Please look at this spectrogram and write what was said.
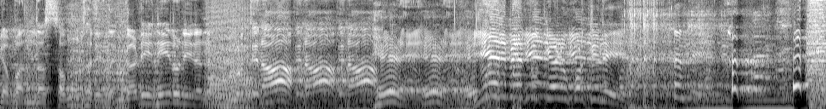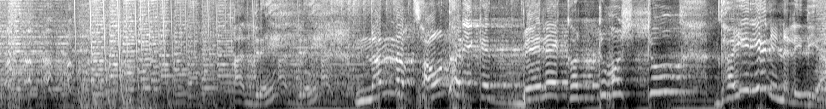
ನಮ್ಮೂರಿಗೆ ಬಂದ ಸೌಂದರ್ಯದ ಗಡಿ ನೀರು ನೀನನ್ನು ಕೊಡ್ತೀನಾ? ಹೇಳೆ ಏನ್ ಬೇಕು ಕೇಳು ಕೊಡ್ತೀನಿ. ಅಂದ್ರೆ ಅಂದ್ರೆ ನನ್ನ ಸೌಂದರ್ಯಕ್ಕೆ ಬೆಲೆ ಕಟ್ಟುವಷ್ಟು ಧೈರ್ಯ ನಿನ್ನಲ್ಲಿದೆಯಾ?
